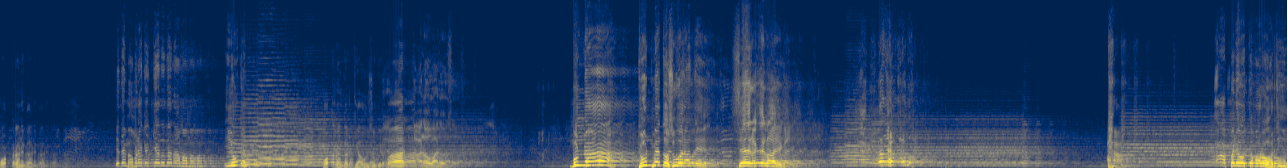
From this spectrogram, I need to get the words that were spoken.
પોકરણ ગામ. એ તમે હમણાં કંઈક કહેતા હતા ને આમ આમ ઈ હું કહેતા કોકરણ ઘરથી આવું છું બિરબલ મારો વારો છે. મુન્ના જૂન મે તો સુવર આતે શેર અકેલા આયેગા આ પડ્યો તમારો હરજી.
